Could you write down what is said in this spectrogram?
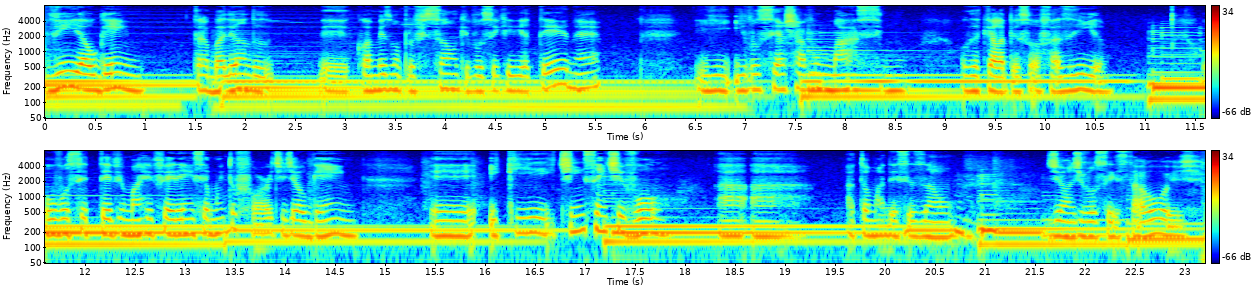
via alguém trabalhando é, com a mesma profissão que você queria ter, né? E, e você achava o máximo o que aquela pessoa fazia, ou você teve uma referência muito forte de alguém é, e que te incentivou a, a, a tomar decisão de onde você está hoje,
